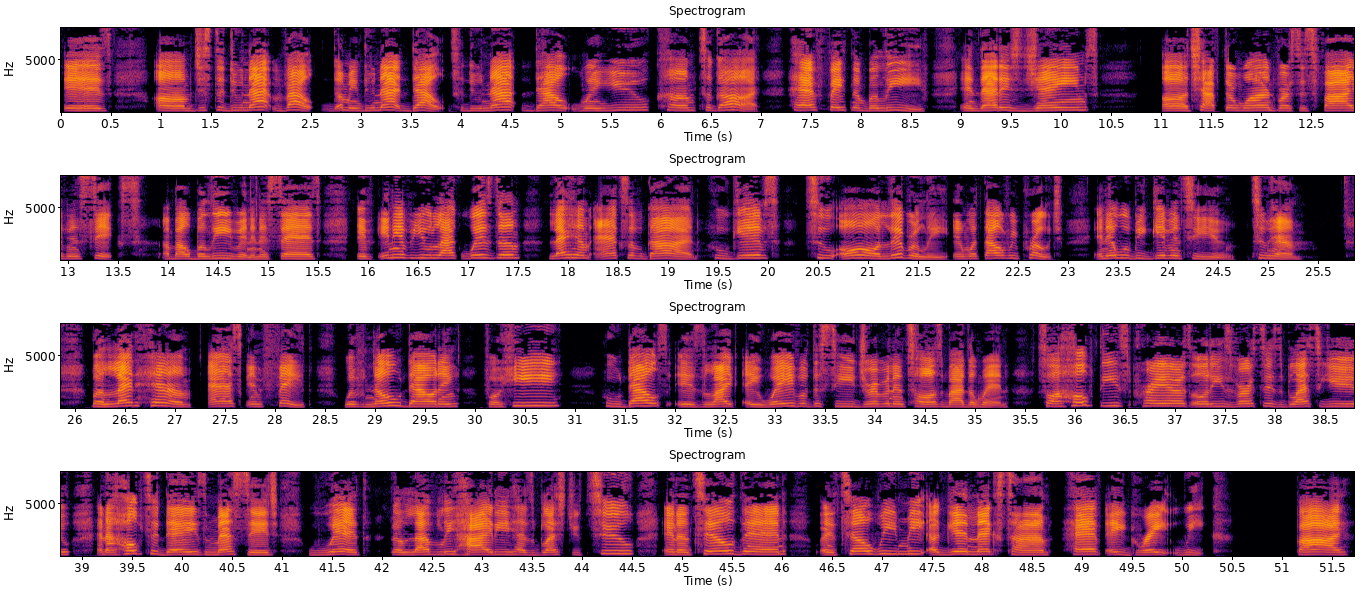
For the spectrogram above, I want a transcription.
is um just to do not vote. I mean, do not doubt. Do not doubt when you come to God. Have faith and believe. And that is James uh chapter 1 verses 5 and 6 about believing and it says, "If any of you lack wisdom, let him ask of God, who gives to all liberally and without reproach, and it will be given to you, to him. But let him ask in faith, with no doubting, for he who doubts is like a wave of the sea driven and tossed by the wind. So I hope these prayers or these verses bless you, and I hope today's message with the lovely Heidi has blessed you too. And until then, until we meet again next time, have a great week. Bye.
